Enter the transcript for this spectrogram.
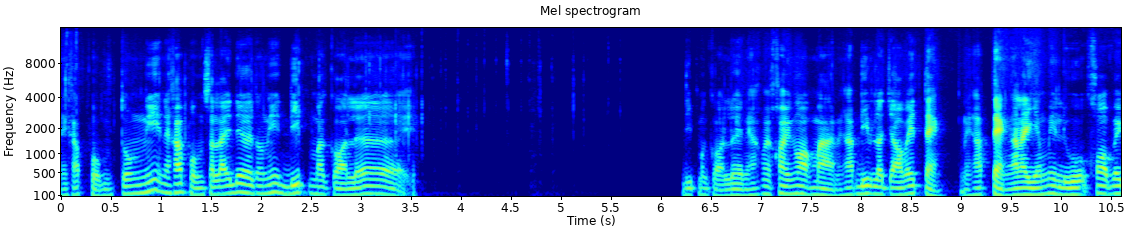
นะครับผมตรงนี้นะครับผมสไลเดอร์ตรงนี้ดิฟมาก่อนเลย ดิฟมาก่อนเลยนะครับ ค่อยๆงอกมานะครับ ดิฟเราจะเอาไว้แต่งนะครับ แต่งอะไรยังไม่รู้ครอบไว้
